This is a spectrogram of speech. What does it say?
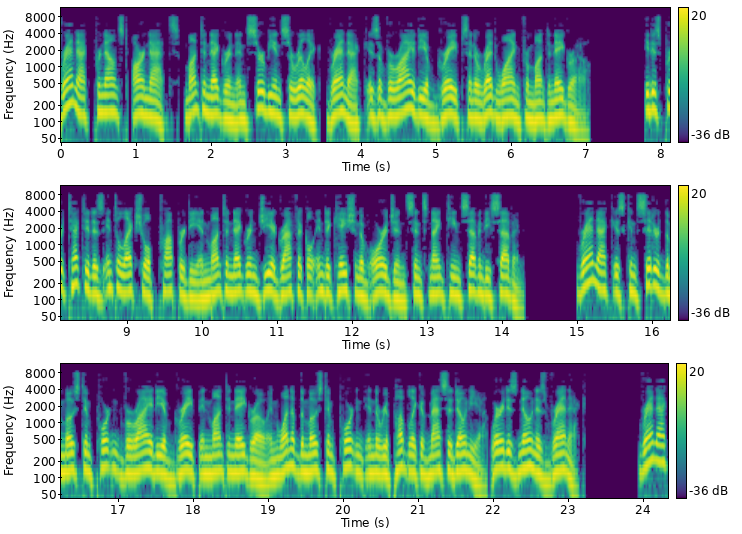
Vranac pronounced Arnats, Montenegrin and Serbian Cyrillic, Vranac is a variety of grapes and a red wine from Montenegro. It is protected as intellectual property and Montenegrin geographical indication of origin since 1977. Vranac is considered the most important variety of grape in Montenegro and one of the most important in the Republic of Macedonia where it is known as Vranec. Vranac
